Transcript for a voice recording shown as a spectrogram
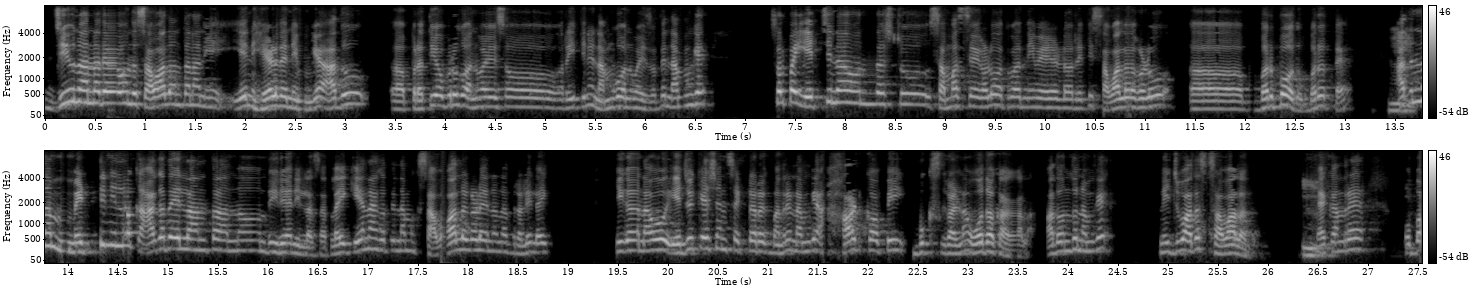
ಜೀವನ ಅನ್ನೋದೇ ಒಂದು ಸವಾಲು ಅಂತ ನಾನು ಏನ್ ಹೇಳ್ದೆ ನಿಮ್ಗೆ ಅದು ಪ್ರತಿಯೊಬ್ಬರಿಗೂ ಅನ್ವಯಿಸೋ ರೀತಿನೇ ನಮಗೂ ಅನ್ವಯಿಸುತ್ತೆ. ನಮ್ಗೆ ಸ್ವಲ್ಪ ಹೆಚ್ಚಿನ ಒಂದಷ್ಟು ಸಮಸ್ಯೆಗಳು ಅಥವಾ ನೀವ್ ಹೇಳೋ ರೀತಿ ಸವಾಲುಗಳು ಬರ್ಬೋದು ಬರುತ್ತೆ. ಅದನ್ನ ಮೆಟ್ಟಿ ನಿಲ್ಲೋಕ್ ಆಗದೇ ಇಲ್ಲ ಅಂತ ಅನ್ನೋ ಒಂದು ಇದೇನಿಲ್ಲ ಸರ್. ಲೈಕ್ ಏನಾಗುತ್ತೆ ನಮ್ಗೆ ಸವಾಲುಗಳು ಏನನ್ನೋದ್ರಲ್ಲಿ ಲೈಕ್ ಈಗ ನಾವು ಎಜುಕೇಶನ್ ಸೆಕ್ಟರ್ ಬಂದ್ರೆ ನಮ್ಗೆ ಹಾರ್ಡ್ ಕಾಪಿ ಬುಕ್ಸ್ ಗಳನ್ನ ಓದೋಕ್ ಆಗಲ್ಲ ಅದೊಂದು ನಮ್ಗೆ ನಿಜವಾದ ಸವಾಲ್ ಅದು ಯಾಕಂದ್ರೆ ಒಬ್ಬ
